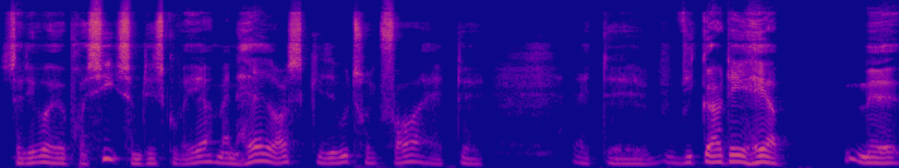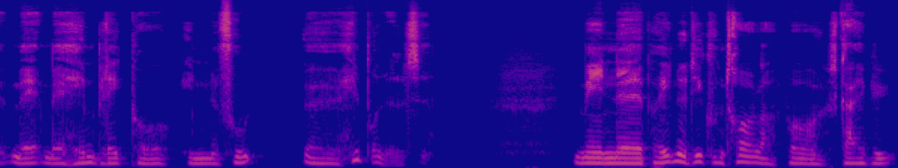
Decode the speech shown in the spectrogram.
så det var jo præcis som det skulle være. Man havde også givet udtryk for, at, øh, at øh, vi gør det her med, med, med henblik på en fuld øh, helbredelse. Men øh, på en af de kontroller på Skyby,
